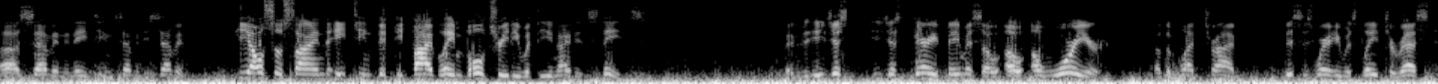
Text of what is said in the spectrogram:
uh, 7 in 1877. He also signed the 1855 Lame Bull Treaty with the United States. And he just he's just very famous, a, a, a warrior of the Blood tribe. This is where he was laid to rest,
